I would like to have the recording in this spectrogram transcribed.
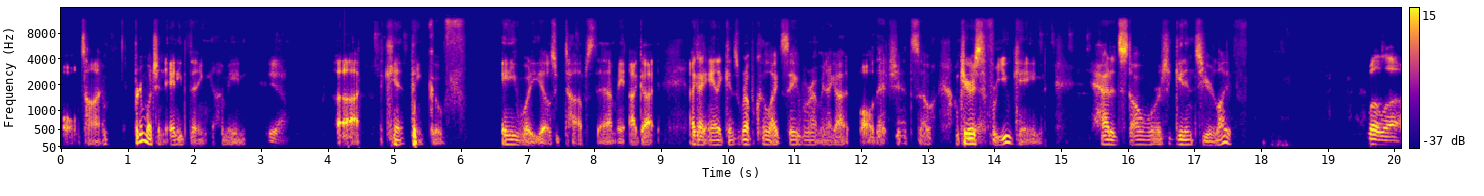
all time. Pretty much in anything. I mean, yeah, uh, I can't think of anybody else who tops that. I mean, I got I got Anakin's replica lightsaber. I mean, I got all that shit. So I'm curious yeah. for you, Kain. How did Star Wars get into your life? Well, uh,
